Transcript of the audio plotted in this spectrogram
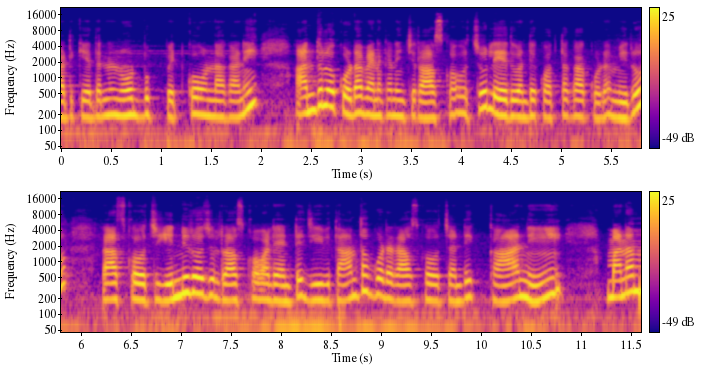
వాటికి ఏదైనా నోట్బుక్ పెట్టుకో ఉన్నా కానీ అందులో కూడా వెనక నుంచి రాసుకోవచ్చు. లేదు అంటే కొత్తగా కూడా మీరు రాసుకోవచ్చు. ఎన్ని రోజులు రాసుకోవాలి అంటే జీవితాంతం కూడా రాసుకోవచ్చు అండి కానీ మనం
